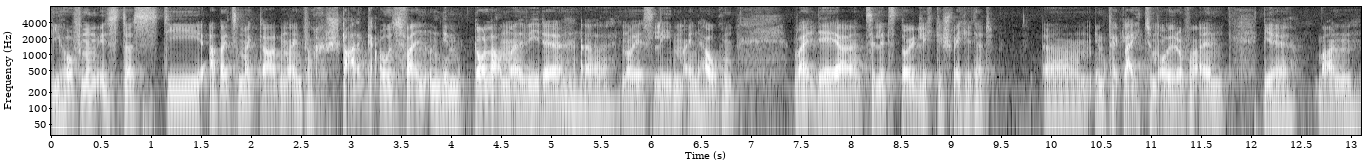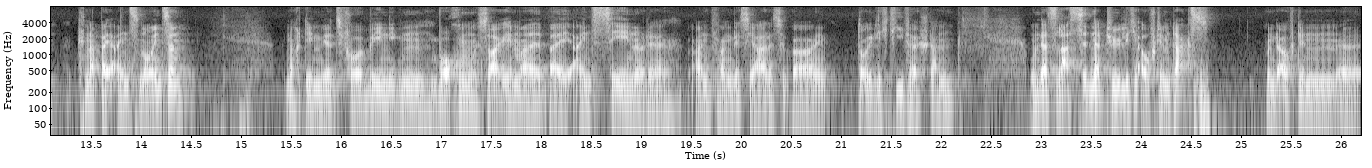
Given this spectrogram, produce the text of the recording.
die Hoffnung ist, dass die Arbeitsmarktdaten einfach stark ausfallen und dem Dollar mal wieder mhm. äh, neues Leben einhauchen weil der ja zuletzt deutlich geschwächelt hat, ähm, im Vergleich zum Euro vor allem. Wir waren knapp bei 1,19, nachdem wir jetzt vor wenigen Wochen, sage ich mal, bei 1,10 oder Anfang des Jahres sogar deutlich tiefer standen. Und das lastet natürlich auf dem DAX und auf den äh,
